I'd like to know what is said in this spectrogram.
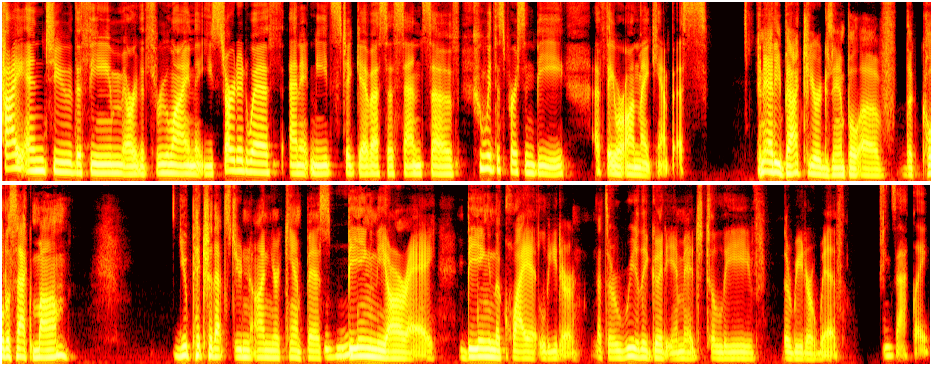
tie into the theme or the through line that you started with and it needs to give us a sense of who would this person be if they were on my campus And Eddie, back to your example of the cul-de-sac mom. You picture that student on your campus Mhm. being the RA, being the quiet leader. That's a really good image to leave the reader with. exactly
